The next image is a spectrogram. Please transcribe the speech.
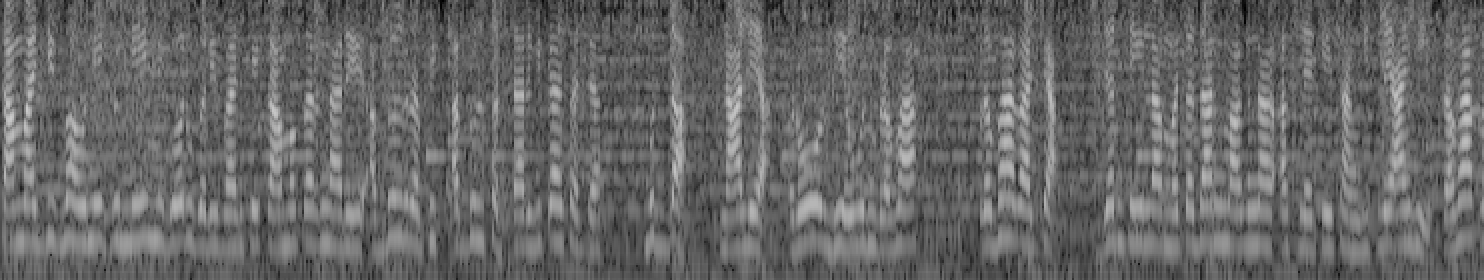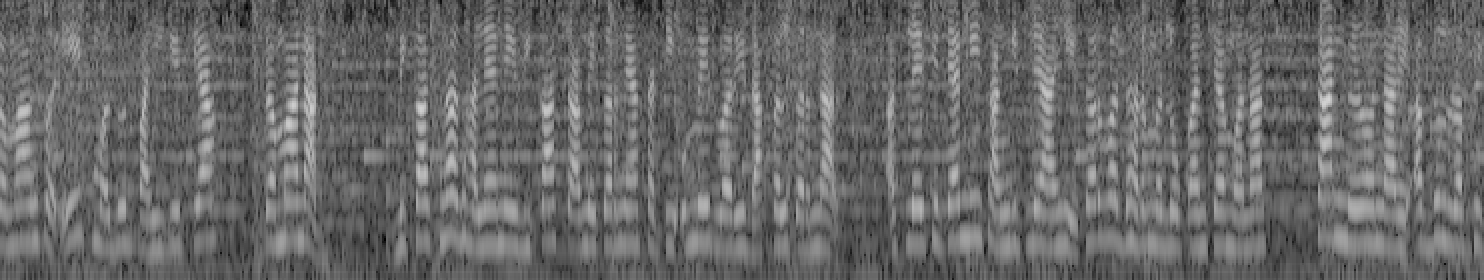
सामाजिक भावनेतून नेहमी गोरगरिबांचे कामं करणारे अब्दुल रफिक अब्दुल सत्तार विकासाचा मुद्दा नाल्या रोड घेऊन प्रभा प्रभागाच्या जनतेला मतदान मागणार असल्याचे सांगितले आहे. प्रभाग क्रमांक एक मधून पाहिजे त्या प्रमाणात विकास न झाल्याने विकास कामे करण्यासाठी उमेदवारी दाखल करणार असल्याचे त्यांनी सांगितले आहे. सर्व धर्म लोकांच्या मनात स्थान मिळवणारे अब्दुल रफिक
